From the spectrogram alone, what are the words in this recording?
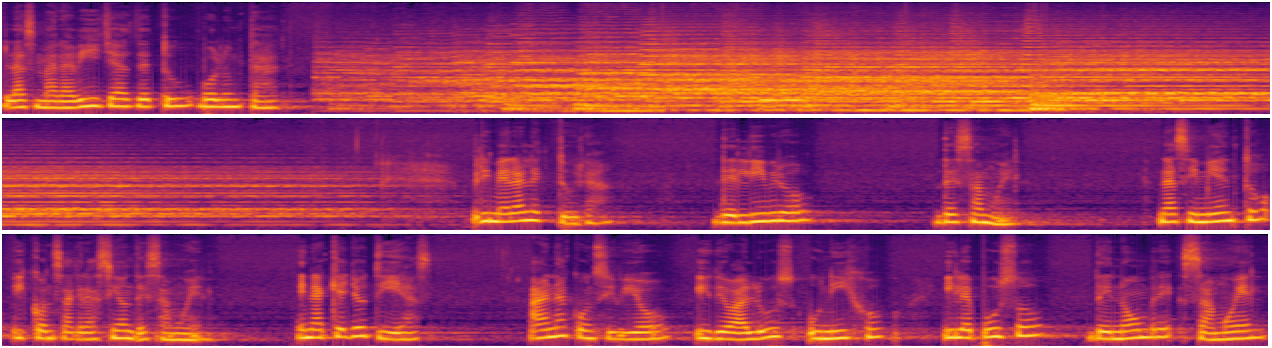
las maravillas de tu voluntad. Primera lectura del libro de Samuel. Nacimiento y consagración de Samuel. En aquellos días, Ana concibió y dio a luz un hijo y le puso de nombre Samuel,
